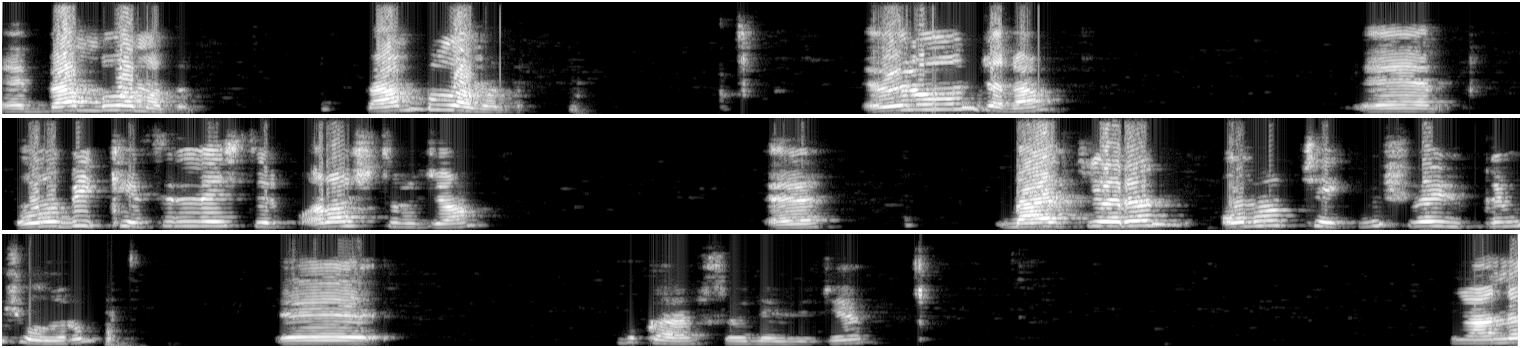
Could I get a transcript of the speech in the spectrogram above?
E, ben bulamadım. Ben bulamadım. E, öyle olunca da e, onu bir kesinleştirip araştıracağım. E, belki yarın onu çekmiş ve yüklemiş olurum. Ee, bu kadar söyleyebileceğim. Yani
